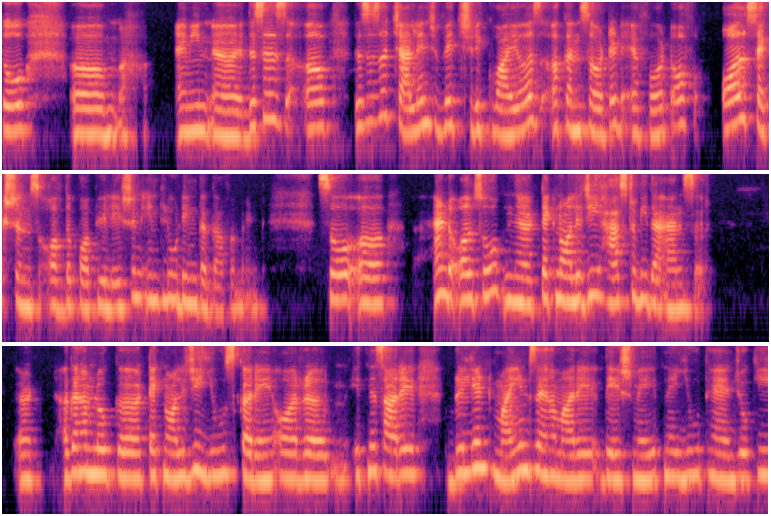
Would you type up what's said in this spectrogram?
तो I mean, uh, this is a this is a challenge which requires a concerted effort of all sections of the population, including the government. So, uh, and also uh, technology has to be the answer. Uh, अगर हम लोग टेक्नोलॉजी यूज़ करें और इतने सारे ब्रिलियंट माइंड्स हैं हमारे देश में इतने यूथ हैं जो कि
